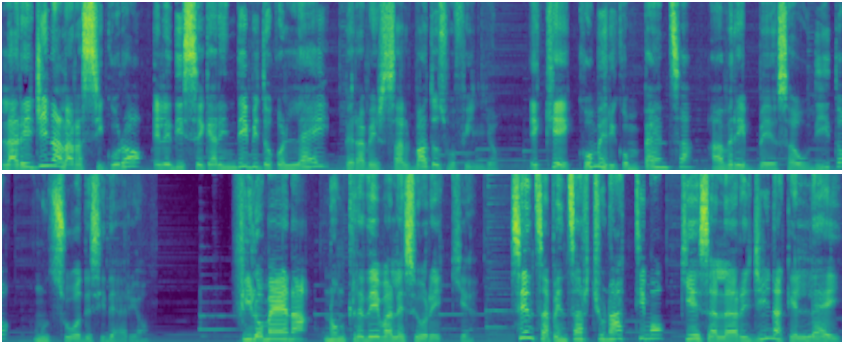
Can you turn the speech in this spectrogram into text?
La regina la rassicurò e le disse che era in debito con lei per aver salvato suo figlio e che, come ricompensa, avrebbe esaudito un suo desiderio. Filomena non credeva alle sue orecchie. Senza pensarci un attimo, chiese alla regina che lei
